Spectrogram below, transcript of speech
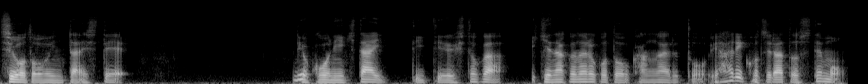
仕事を引退して旅行に行きたいって言っている人が行けなくなることを考えると、やはりこちらとしても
